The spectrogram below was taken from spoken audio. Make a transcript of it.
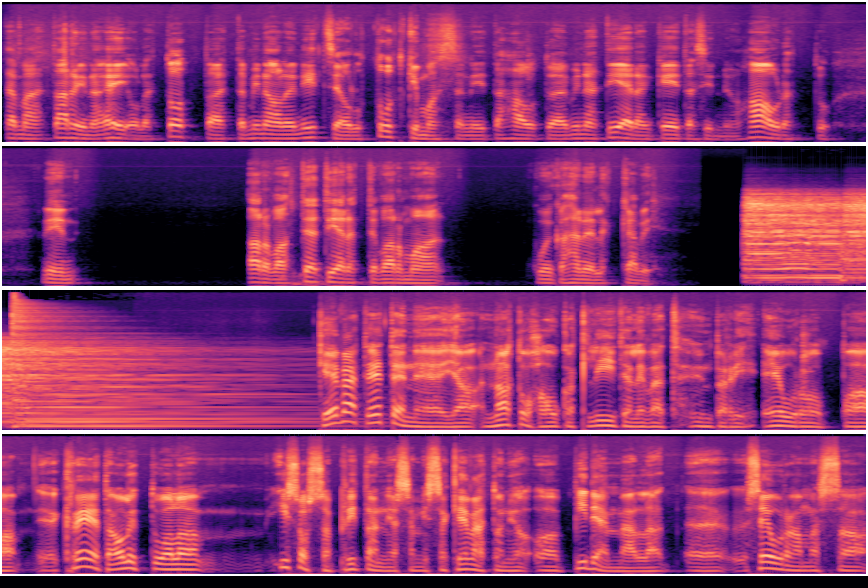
tämä tarina ei ole totta, että minä olen itse ollut tutkimassa niitä hautoja ja minä tiedän, keitä sinne on haudattu, niin arvaatte ja tiedätte varmaan, kuinka hänelle kävi. Kevät etenee ja NATO-haukat liitelevät ympäri Eurooppaa. Kreta oli tuolla isossa Britanniassa, missä kevät on jo pidemmällä seuraamassa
